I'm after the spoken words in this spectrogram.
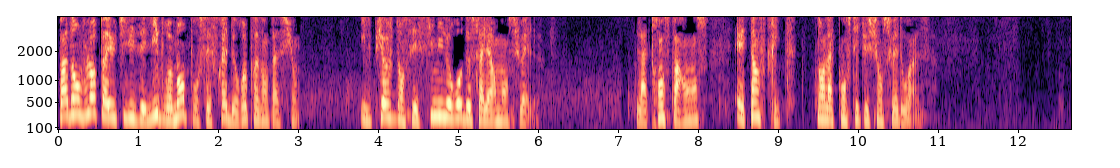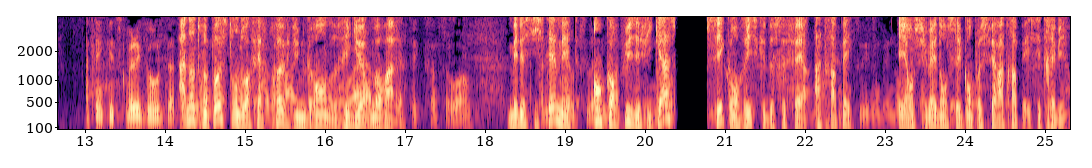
pas d'enveloppe à utiliser librement pour ses frais de représentation. Il pioche dans ses 6 000 euros de salaire mensuel. La transparence est inscrite dans la constitution suédoise. À notre poste, on doit faire preuve d'une grande rigueur morale. Mais le système est encore plus efficace. On sait qu'on risque de se faire attraper. Et en Suède, on sait qu'on peut se faire attraper. C'est très bien.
